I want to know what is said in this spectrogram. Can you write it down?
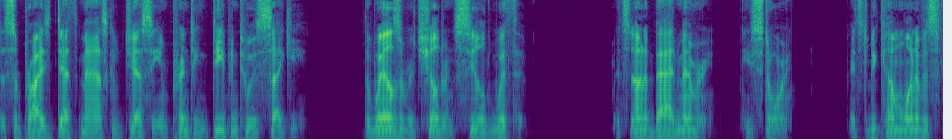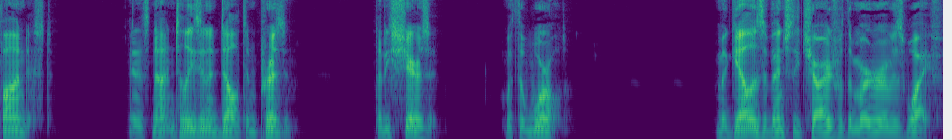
The surprised death mask of Jesse imprinting deep into his psyche, the wails of her children sealed with it. It's not a bad memory he's storing. It's to become one of his fondest. And it's not until he's an adult in prison that he shares it with the world. Miguel is eventually charged with the murder of his wife,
